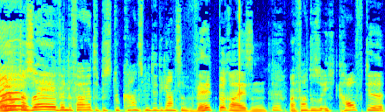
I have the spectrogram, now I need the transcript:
Meine Mutter so, ey, wenn du verheiratet bist, du kannst mit dir die ganze Welt bereisen. Mein Vater so, ich kauf dir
